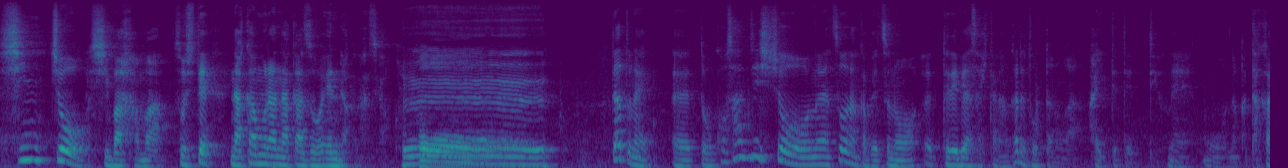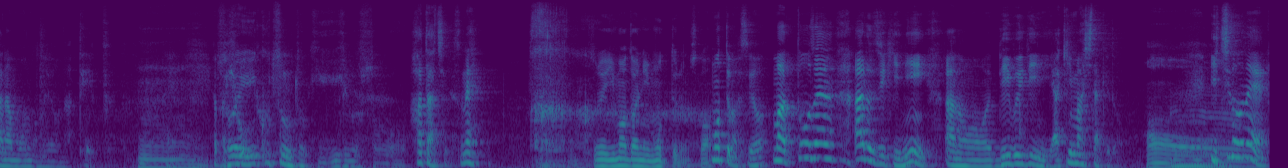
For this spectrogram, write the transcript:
新潮芝浜そして中村中蔵円楽なんですよ。へえであとね、えーっと小三治師匠のやつをなんか別のテレビ朝日かなんかで撮ったのが入っててっていうねもうなんか宝物のようなテープ。うん。やっぱそれりいくつの時？広瀬さんは。二十歳ですねそれ未だに持ってるんですか？持ってますよ。まあ当然ある時期にあの DVD に焼きましたけど。一度ね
